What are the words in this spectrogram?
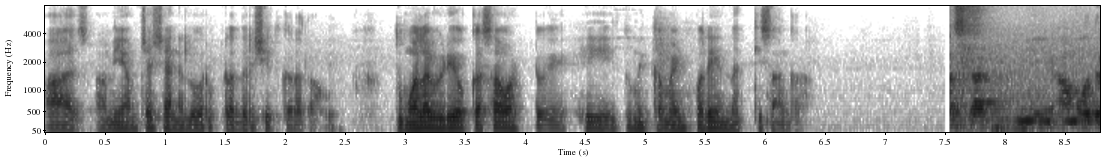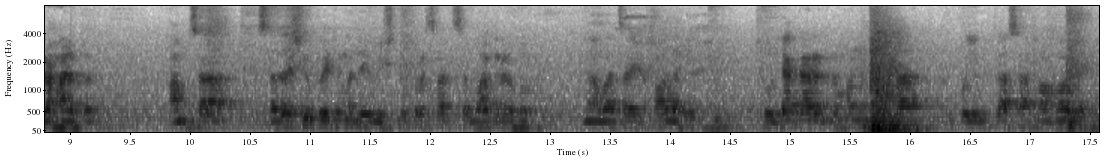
आज आम्ही आमच्या चॅनलवर प्रदर्शित करत आहोत. तुम्हाला व्हिडिओ कसा वाटतोय हे तुम्ही कमेंटमध्ये नक्की सांगा. नमस्कार मी आमोद रहाळकर. आमचा सदाशिव पेठेमध्ये विष्णुप्रसाद सभागृह नावाचा एक हॉल आहे. छोट्या कार्यक्रमांकरता उपयुक्त असा हा हॉल आहे.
